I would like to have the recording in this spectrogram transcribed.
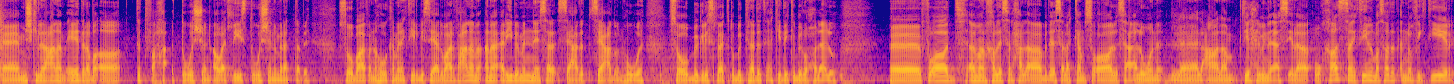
آه، مش كل العالم قادرة بقى تدفع حق ال tuition أو at least tuition مرتبة. so بعرف إنه هو كمان كتير بيساعد وبعرف عالم أنا قريبة مني ساعدت ساعدهم هو. so big respect و big credit أكيد بيروحوا له آه، فؤاد قبل ما نخلص الحلقة بدي أسألك كم سؤال سالون العالم. كتير حلوين الأسئلة وخاصة كتير انبسطت إنه في كتير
